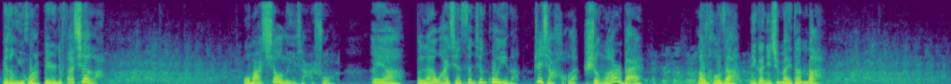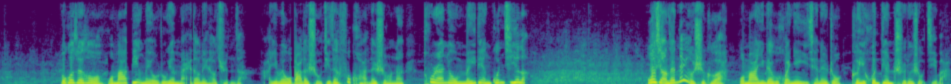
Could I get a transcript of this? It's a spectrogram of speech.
别等一会儿被人家发现了。”我妈笑了一下说：“哎呀，本来我还嫌三千贵呢，这下好了，省了二百。老头子，你赶紧去买单吧。”不过最后，我妈并没有如愿买到那条裙子啊，因为我爸的手机在付款的时候呢，突然就没电关机了。我想在那个时刻啊，我妈应该会怀念以前那种可以换电池的手机吧。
